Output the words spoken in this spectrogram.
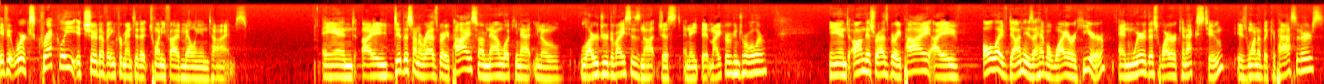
if it works correctly, it should have incremented it 25 million times. And I did this on a Raspberry Pi, so I'm now looking at, you know, larger devices, not just an 8-bit microcontroller. And on this Raspberry Pi, I've all I've done is I have a wire here, and where this wire connects to is one of the capacitors.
